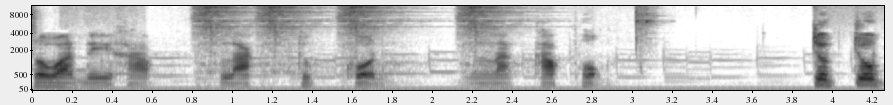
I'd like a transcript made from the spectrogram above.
สวัสดีครับ รักทุกคนนะครับผม จุ๊บจุ๊บ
